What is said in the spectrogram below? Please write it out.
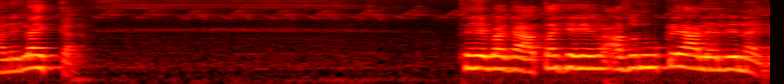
आणि लाईक करा. तर हे बघा आता हे अजून उकळी आलेली नाही.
